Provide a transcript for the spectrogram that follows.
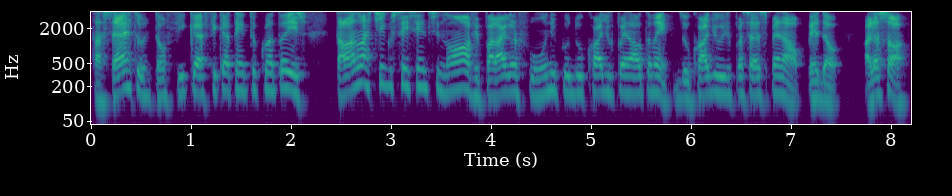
tá certo? Então fica, fica atento quanto a isso. Tá lá no artigo 609, parágrafo único do Código Penal também, do Código de Processo Penal, perdão. Olha só.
